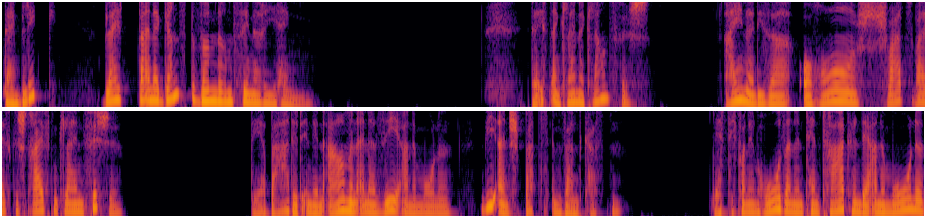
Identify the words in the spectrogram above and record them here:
Dein Blick bleibt bei einer ganz besonderen Szenerie hängen. Da ist ein kleiner Clownsfisch. Einer dieser orange-schwarz-weiß gestreiften kleinen Fische. Der badet in den Armen einer Seeanemone, wie ein Spatz im Sandkasten lässt sich von den rosanen Tentakeln der Anemone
